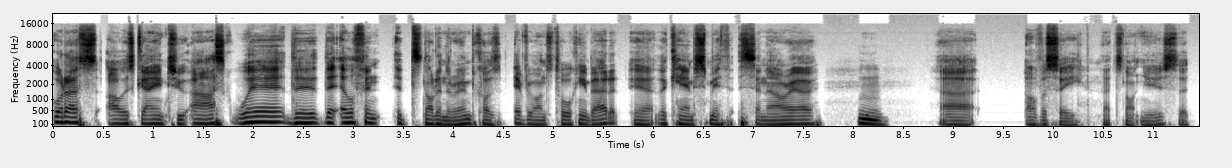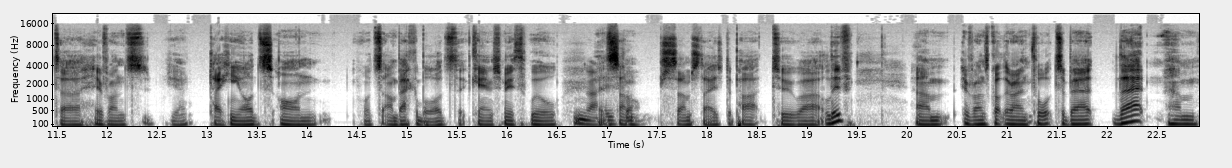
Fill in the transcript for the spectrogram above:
what else I was going to ask? Where the the elephant? It's not in the room because everyone's talking about it. Uh, the Cam Smith scenario. Mm. Uh, obviously, that's not news. That uh, everyone's you know taking odds on what's unbackable odds that Cam Smith will No, at some gone. some stage depart to uh, LIV. Um, everyone's got their own thoughts about that. Um,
